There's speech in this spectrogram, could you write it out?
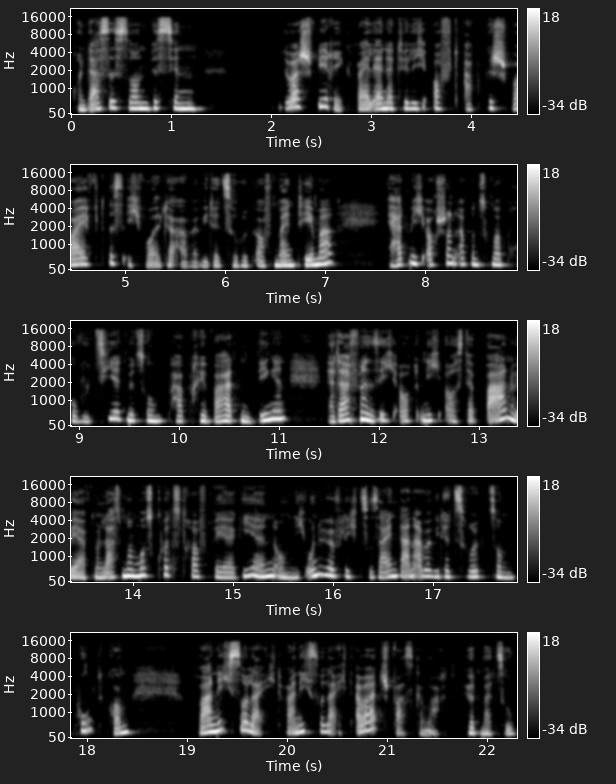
Und das ist so ein bisschen war schwierig, weil er natürlich oft abgeschweift ist. Ich wollte aber wieder zurück auf mein Thema. Er hat mich auch schon ab und zu mal provoziert mit so ein paar privaten Dingen. Da darf man sich auch nicht aus der Bahn werfen lassen. Man muss kurz darauf reagieren, um nicht unhöflich zu sein, dann aber wieder zurück zum Punkt kommen. War nicht so leicht, war nicht so leicht, aber hat Spaß gemacht. Hört mal zu.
